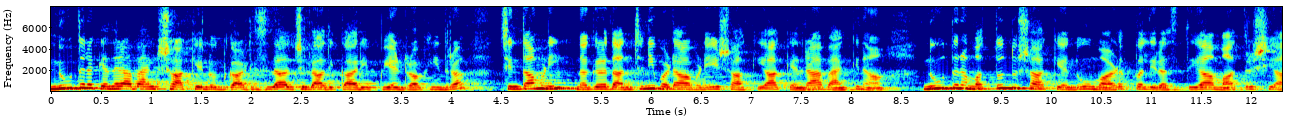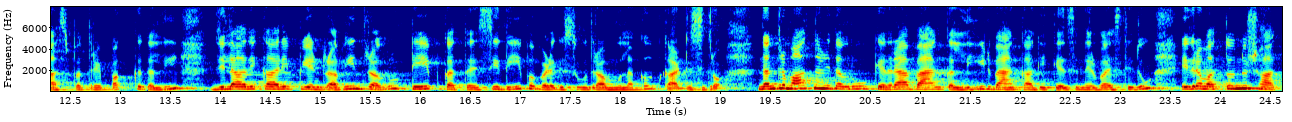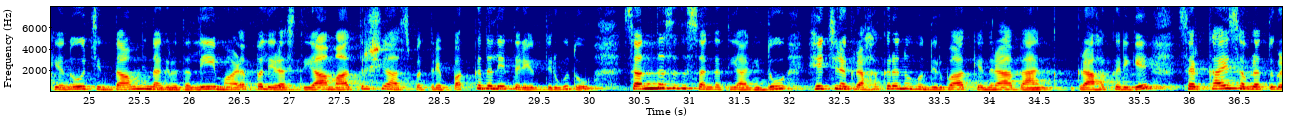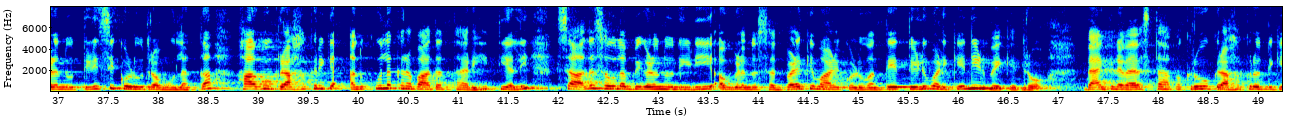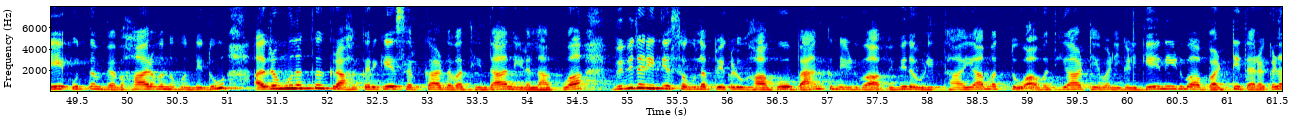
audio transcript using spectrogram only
ನೂತನ ಕೆನರಾ ಬ್ಯಾಂಕ್ ಶಾಖೆಯನ್ನು ಉದ್ಘಾಟಿಸಿದ ಜಿಲ್ಲಾಧಿಕಾರಿ ಪಿಎನ್ ರವೀಂದ್ರ, ಚಿಂತಾಮಣಿ ನಗರದ ಅಂಜನಿ ಬಡಾವಣೆ ಶಾಖೆಯ ಕೆನರಾ ಬ್ಯಾಂಕಿನ ನೂತನ ಮತ್ತೊಂದು ಶಾಖೆಯನ್ನು ಮಾಳಪ್ಪಲ್ಲಿ ರಸ್ತೆಯ ಮಾತೃಶ್ರೀ ಆಸ್ಪತ್ರೆ ಪಕ್ಕದಲ್ಲಿ ಜಿಲ್ಲಾಧಿಕಾರಿ ಪಿ ಎನ್ ರವೀಂದ್ರ ಅವರು ಟೇಪ್ ಕತ್ತರಿಸಿ ದೀಪ ಬೆಳಗಿಸುವುದರ ಮೂಲಕ ಉದ್ಘಾಟಿಸಿದರು. ನಂತರ ಮಾತನಾಡಿದ ಅವರು, ಕೆನರಾ ಬ್ಯಾಂಕ್, ಲೀಡ್ ಬ್ಯಾಂಕ್ ಆಗಿ ಕೆಲಸ ನಿರ್ವಹಿಸುತ್ತಿದ್ದು, ಇದರ ಮತ್ತೊಂದು ಶಾಖೆಯನ್ನು ಚಿಂತಾಮಣಿ ನಗರದಲ್ಲಿ ಮಾಳಪ್ಪಲ್ಲಿ ರಸ್ತೆಯ ಮಾತೃಶ್ರೀ ಆಸ್ಪತ್ರೆ ಪಕ್ಕದಲ್ಲಿ ತೆರೆಯುತ್ತಿರುವುದು ಸಂತಸದ ಸಂಗತಿಯಾಗಿದ್ದು, ಹೆಚ್ಚಿನ ಗ್ರಾಹಕರನ್ನು ಹೊಂದಿರುವ ಕೆನರಾ ಬ್ಯಾಂಕ್ ಗ್ರಾಹಕರಿಗೆ ಸರ್ಕಾರಿ ಸವಲತ್ತುಗಳನ್ನು ತಿಳಿಸಿಕೊಡುವುದರ ಮೂಲಕ ಹಾಗೂ ಗ್ರಾಹಕರಿಗೆ ಅನುಕೂಲಕರವಾದಂತಹ ರೀತಿಯಲ್ಲಿ ಸಾಲ ಸೌಲಭ್ಯಗಳನ್ನು ನೀಡಿ ಅವುಗಳನ್ನು ಸದ್ಬಳಕೆ ಮಾಡಿಕೊಳ್ಳುವಂತೆ ತಿಳುವಳಿಕೆ ನೀಡಬೇಕೆಂದರು. ಬ್ಯಾಂಕಿನ ವ್ಯವಸ್ಥಾಪಕರು ಗ್ರಾಹಕರೊಂದಿಗೆ ಉತ್ತಮ ವ್ಯವಹಾರವನ್ನು ಹೊಂದಿದ್ದು, ಅದರ ಮೂಲಕ ಗ್ರಾಹಕರಿಗೆ ಸರ್ಕಾರದ ವತಿಯಿಂದ ನೀಡಲಾಗುವ ವಿವಿಧ ರೀತಿಯ ಸೌಲಭ್ಯಗಳು ಹಾಗೂ ಬ್ಯಾಂಕ್ ನೀಡುವ ವಿವಿಧ ಉಳಿತಾಯ ಮತ್ತು ಅವಧಿಯ ಠೇವಣಿಗಳಿಗೆ ನೀಡುವ ಬಡ್ಡಿ ದರಗಳ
